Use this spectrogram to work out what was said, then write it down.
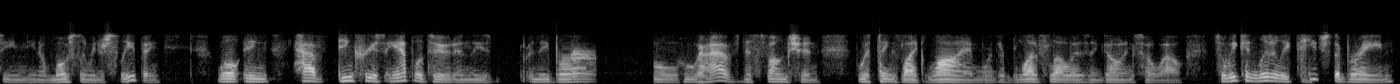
seen you know mostly when you're sleeping, will in, have increased amplitude in these in the brain who have dysfunction with things like Lyme, where their blood flow isn't going so well. So we can literally teach the brain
